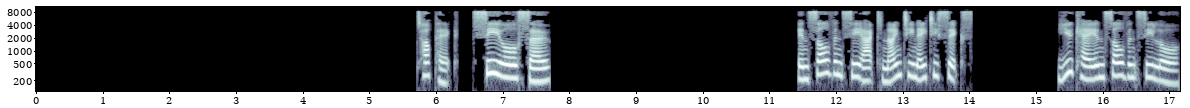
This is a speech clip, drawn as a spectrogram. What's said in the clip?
Topic See also Insolvency Act 1986 UK insolvency law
